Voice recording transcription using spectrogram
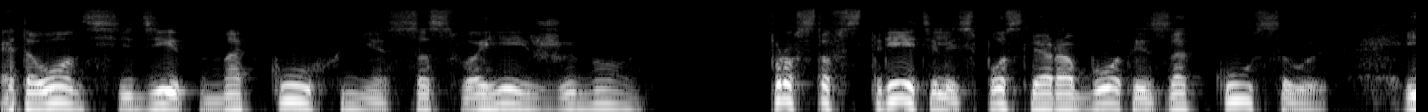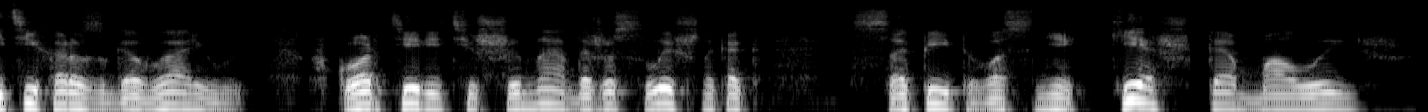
Это он сидит на кухне со своей женой. Просто встретились после работы, закусывают и тихо разговаривают. В квартире тишина, даже слышно, как сопит во сне Кешка-малыш.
